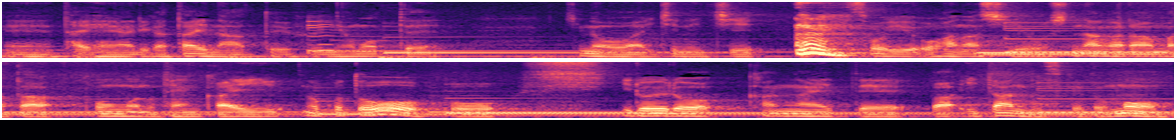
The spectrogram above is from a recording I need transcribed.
えー、大変ありがたいなというふうに思って昨日は一日 そういうお話をしながらまた今後の展開のことをこういろいろ考えてはいたんですけども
